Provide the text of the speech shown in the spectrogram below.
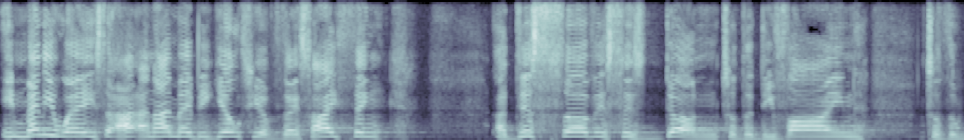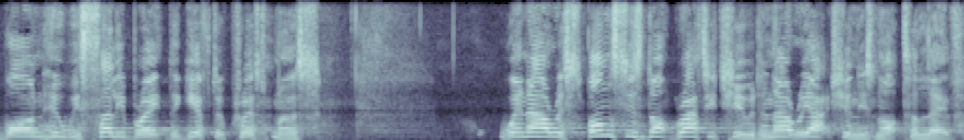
in many ways, and I may be guilty of this, I think a disservice is done to the divine, to the one who we celebrate the gift of Christmas when our response is not gratitude and our reaction is not to live.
